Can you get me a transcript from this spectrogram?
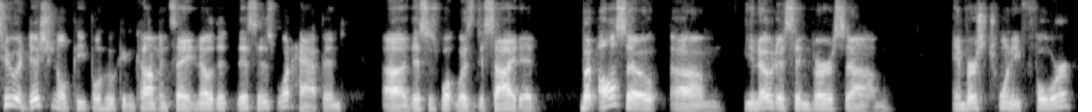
two additional people who can come and say, no, th- this is what happened. Uh, this is what was decided. But also, um, you notice in verse um, in verse 24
